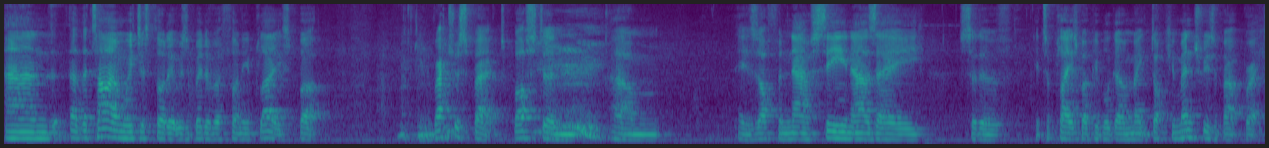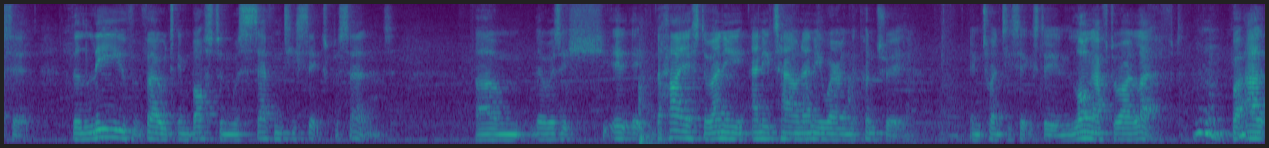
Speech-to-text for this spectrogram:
And at the time, we just thought it was a bit of a funny place, but in retrospect, Boston um, is often now seen as a sort of, it's a place where people go and make documentaries about Brexit. The Leave vote in Boston was 76%. Um, there was a, it, it, the highest of any, any town anywhere in the country in 2016, long after I left. but, as,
